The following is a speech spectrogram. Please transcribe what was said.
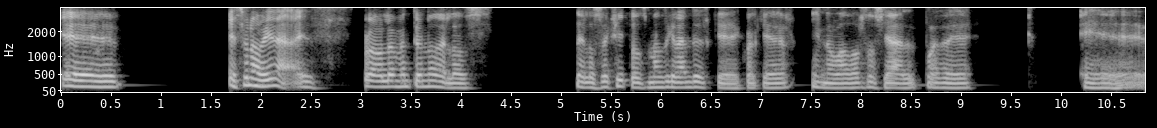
Eh, es una vida, es probablemente uno de los, de los éxitos más grandes que cualquier innovador social puede eh,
